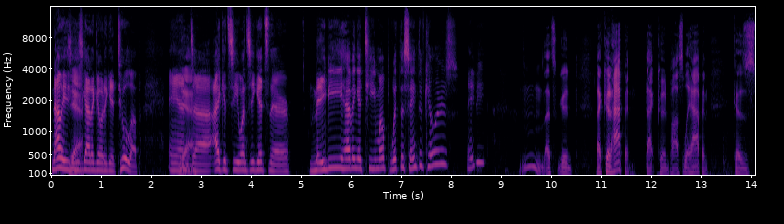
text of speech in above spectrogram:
now he's Yeah. he's got to go to get Tulip. And uh, I could see once he gets there, maybe having a team up with the Saint of Killers. Maybe. Hmm, that's good. That could happen. That could possibly happen because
